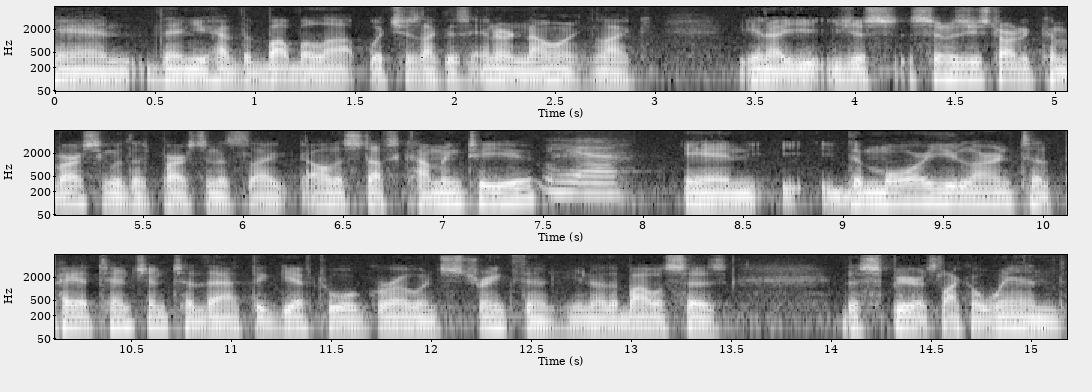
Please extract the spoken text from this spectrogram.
and then you have the bubble up, which is like this inner knowing, like. You know, you, you just as soon as you started conversing with this person, it's like all this stuff's coming to you, Yeah. and the more you learn to pay attention to that, the gift will grow and strengthen. You know, the Bible says the Spirit's like a wind.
